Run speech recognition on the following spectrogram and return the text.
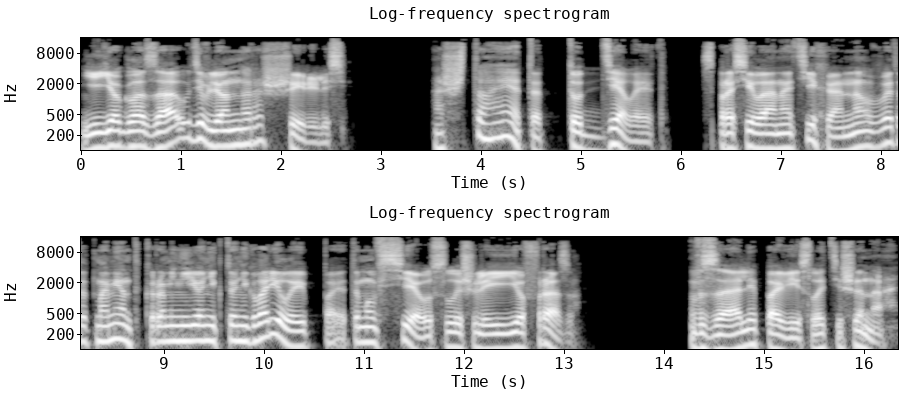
Ее глаза удивленно расширились. «А что это тут делает?» — спросила она тихо, но в этот момент кроме нее никто не говорил, и поэтому все услышали ее фразу. В зале повисла тишина.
